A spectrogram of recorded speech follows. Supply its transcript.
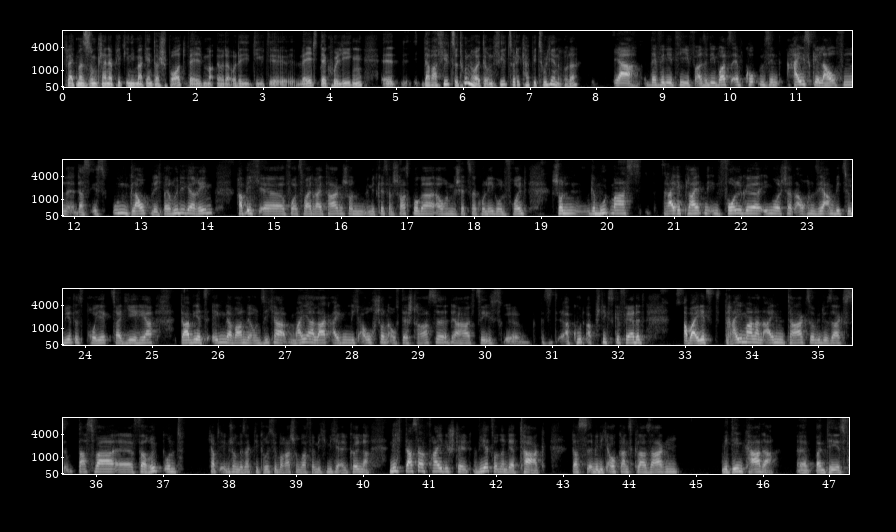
vielleicht mal so ein kleiner Blick in die Magenta Sportwelt oder, oder die, die, die Welt der Kollegen. Äh, da war viel zu tun heute und viel zu rekapitulieren, oder? Ja, definitiv. Also die WhatsApp-Gruppen sind heiß gelaufen. Das ist unglaublich. Bei Rüdiger Rehm habe ich äh, vor zwei, drei Tagen schon mit Christian Straßburger, auch ein geschätzter Kollege und Freund, schon gemutmaßt, drei Pleiten in Folge. Ingolstadt auch ein sehr ambitioniertes Projekt seit jeher. Da wird es eng, da waren wir uns sicher. Meier lag eigentlich auch schon auf der Straße. Der HFC ist, äh, ist akut abstiegsgefährdet. Aber jetzt dreimal an einem Tag, so wie du sagst, das war äh, verrückt und ich habe es eben schon gesagt, die größte Überraschung war für mich Michael Kölner. Nicht, dass er freigestellt wird, sondern der Tag. Das will ich auch ganz klar sagen. Mit dem Kader äh, beim TSV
